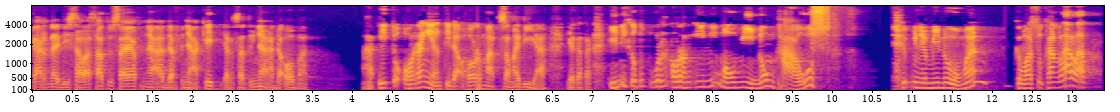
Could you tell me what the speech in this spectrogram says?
Karena di salah satu sayapnya ada penyakit. Yang satunya ada obat. Nah, itu orang yang tidak hormat sama dia. Dia kata, ini kebetulan orang ini mau minum haus. Dia punya minuman kemasukan lalat.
